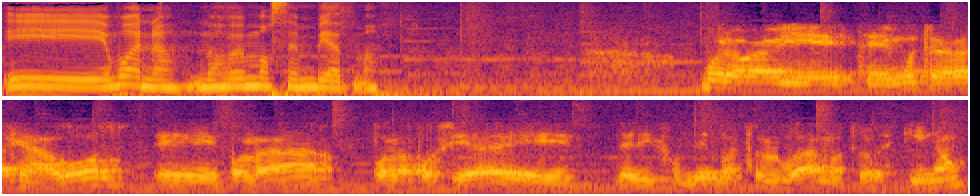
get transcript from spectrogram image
Y bueno, nos vemos en Vietnam. Bueno, Gaby, este, muchas gracias a vos eh, por, la, por la posibilidad de, de difundir nuestro lugar, nuestro destino.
